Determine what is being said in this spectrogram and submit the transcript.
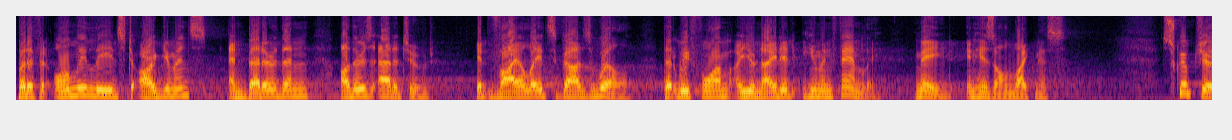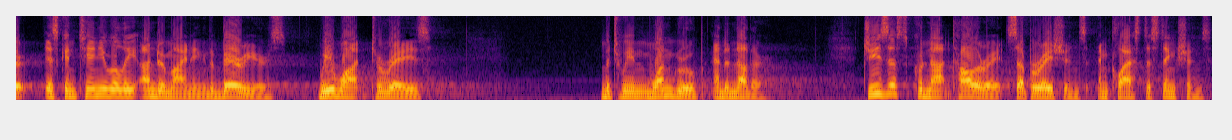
But if it only leads to arguments and better than others' attitude, it violates God's will that we form a united human family made in His own likeness. Scripture is continually undermining the barriers we want to raise between one group and another. Jesus could not tolerate separations and class distinctions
